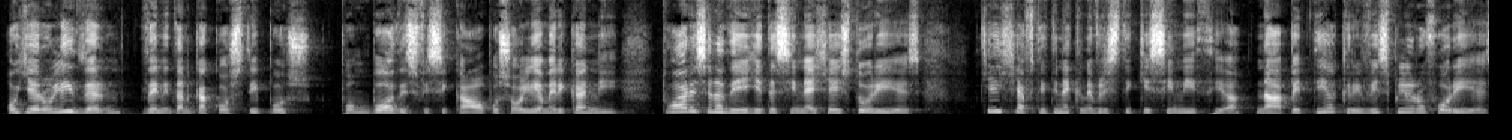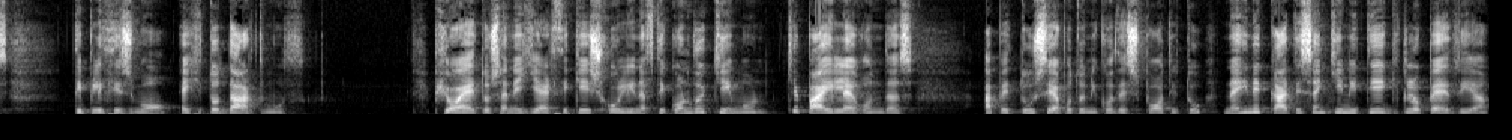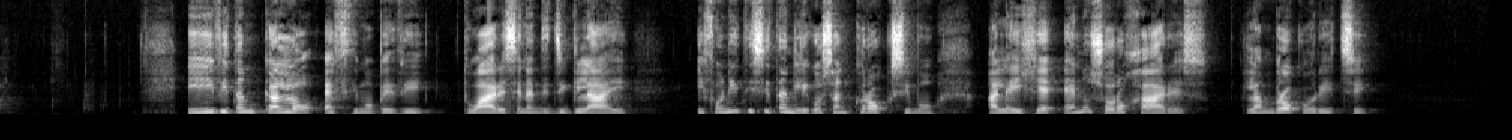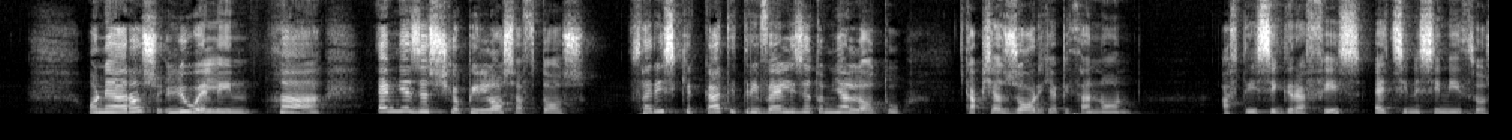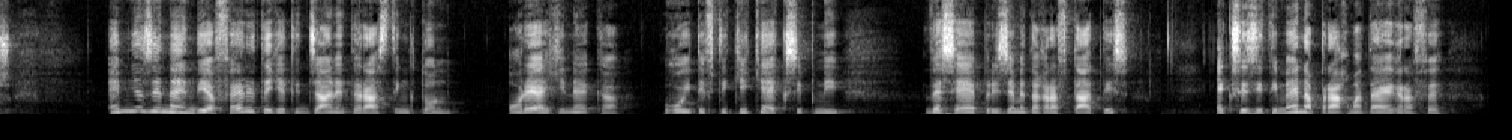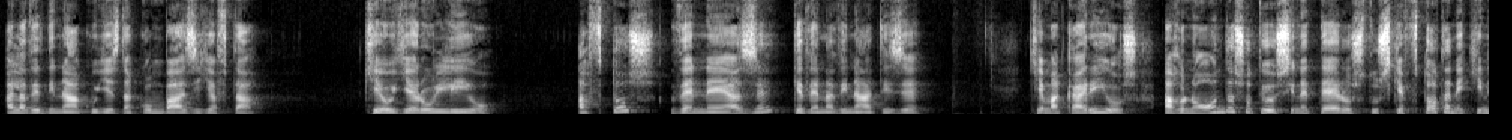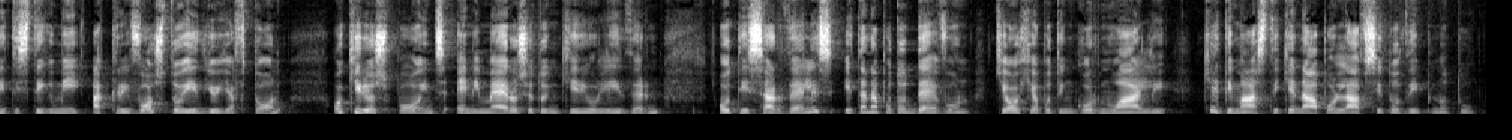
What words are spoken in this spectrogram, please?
Ο Γερολίδερν δεν ήταν κακός τύπος, Πομπόδης φυσικά όπως όλοι οι Αμερικανοί, του άρεσε να διηγείται συνέχεια ιστορίες και είχε αυτή την εκνευριστική συνήθεια να απαιτεί ακριβείς πληροφορίες. Τι πληθυσμό έχει το Dartmouth. Ποιο έτος ανεγέρθηκε η Σχολή Ναυτικών Δοκίμων και πάει λέγοντας. Απαιτούσε από τον οικοδεσπότη του να είναι κάτι σαν κινητή εγκυκλοπαίδεια. Η Ήβη ήταν καλό, εύθυμο παιδί. Του άρεσε να την τζιγκλάει η φωνή της ήταν λίγο σαν κρόξιμο, αλλά είχε ένα σωρό χάρες. Λαμπρό κορίτσι. Ο νεαρός Λιούελιν, χα, έμοιαζε σιωπηλός αυτός. Θα ρίσκε κάτι τριβέλιζε το μυαλό του. Κάποια ζόρια πιθανόν. Αυτή η συγγραφής, έτσι είναι συνήθως, έμοιαζε να ενδιαφέρεται για την Τζάνετ Ράστιγκτον. Ωραία γυναίκα, γοητευτική και έξυπνη. Δεν σε έπριζε με τα γραφτά της, Εξεζητημένα πράγματα έγραφε, αλλά δεν την άκουγες να κομπάζει γι' αυτά. Και ο Γερολίο, αυτός δεν έαζε και δεν αδυνάτιζε. Και μακαρίως, αγνοώντας ότι ο συνεταίρος του σκεφτόταν εκείνη τη στιγμή ακριβώς το ίδιο γι' αυτόν, ο κύριος Πόιντς ενημέρωσε τον κύριο Λίδερν ότι οι σαρδέλες ήταν από τον Ντέβον και όχι από την Κορνουάλη και ετοιμάστηκε να απολαύσει το δείπνο του.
